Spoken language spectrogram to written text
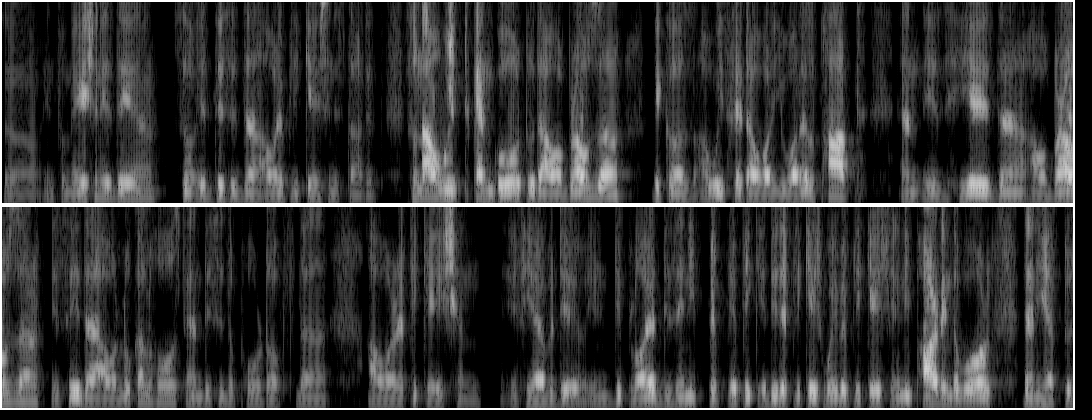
So information is there. So it, this is the our application is started. So now we can go to the, our browser because we set our url path and is here is the our browser. You see the our local host and this is the port of the our application. If you have de deployed this any this application web application any part in the world then you have to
